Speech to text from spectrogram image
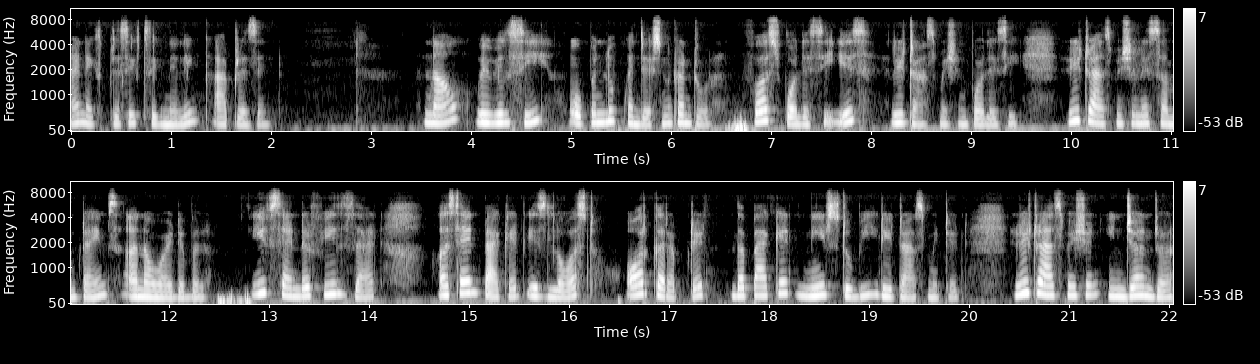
and explicit signaling are present. Now we will see open loop congestion control. First policy is retransmission policy. Retransmission is sometimes unavoidable. If sender feels that a sent packet is lost or corrupted, the packet needs to be retransmitted. Retransmission in general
